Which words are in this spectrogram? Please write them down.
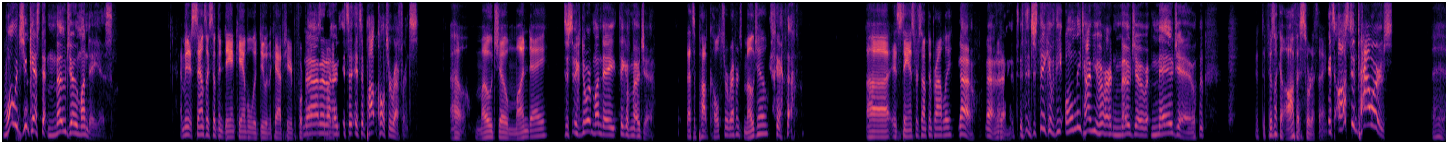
What would you guess that Mojo Monday is? I mean, it sounds like something Dan Campbell would do in the cafeteria before. No, practice no, no. started. It's a it's a pop culture reference. Oh, Mojo Monday. Just ignore Monday. Think of Mojo. That's a pop culture reference. Mojo. Uh, it stands for something probably. no, no, no, no. Just think of the only time you've ever heard Mojo. Mojo. It feels like an office sort of thing. It's Austin Powers. Ugh.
